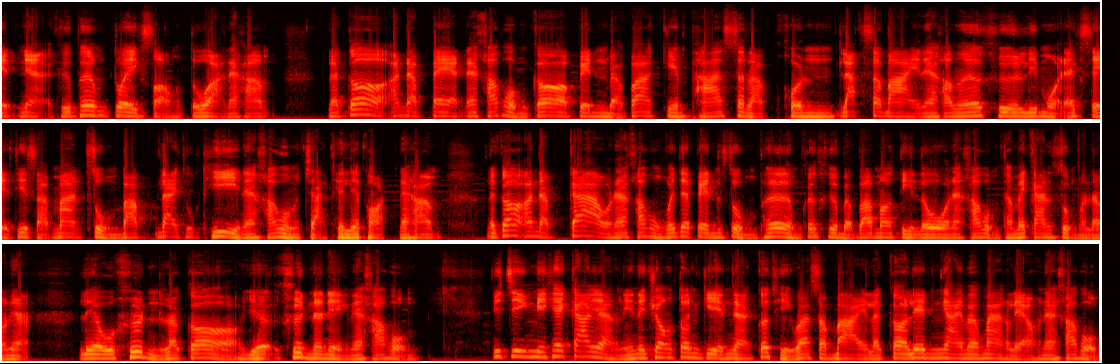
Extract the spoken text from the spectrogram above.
7 เนี่ยคือเพิ่มตัวอีก 2 ตัวนะครับแล้วก็อันดับ 8 นะครับผมก็เป็นแบบว่าเกมพาสสำหรับคนรักสบายนะครับนั่นก็คือรีโมทแอคเซสที่สามารถสุ่มบัฟได้ทุกที่นะครับผมจากเทเลพอร์ตนะครับแล้วก็อันดับ 9 นะครับผมก็จะเป็นสุ่มเพิ่มก็คือแบบว่ามัลติโลนะครับผมทำให้การสุ่มของเราเนี่ยเร็วขึ้นแล้วก็เยอะขึ้นนั่นเองนะครับผมจริงๆมีแค่ 9 อย่างนี้ในช่วงต้นเกมเนี่ยก็ถือว่าสบายแล้วก็เล่นง่ายมากๆแล้วนะครับผม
